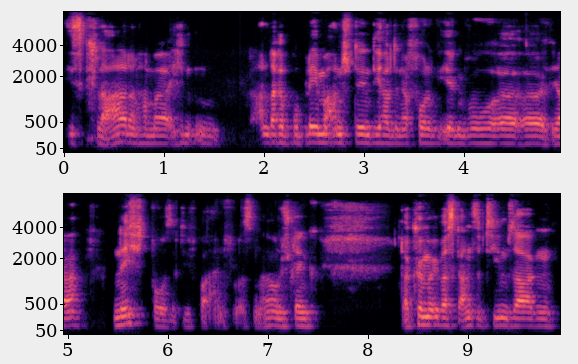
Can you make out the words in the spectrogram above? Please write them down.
ist klar, dann haben wir hinten andere Probleme anstehen, die halt den Erfolg irgendwo äh, äh ja nicht positiv beeinflussen. Ne? Und ich denke, da können wir über das ganze Team sagen,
